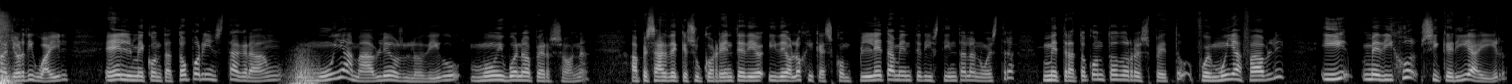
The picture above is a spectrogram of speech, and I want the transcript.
a Jordi Wild, él me contactó por Instagram, muy amable, os lo digo, muy buena persona, a pesar de que su corriente ideológica es completamente distinta a la nuestra, me trató con todo respeto, fue muy afable y me dijo si quería ir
